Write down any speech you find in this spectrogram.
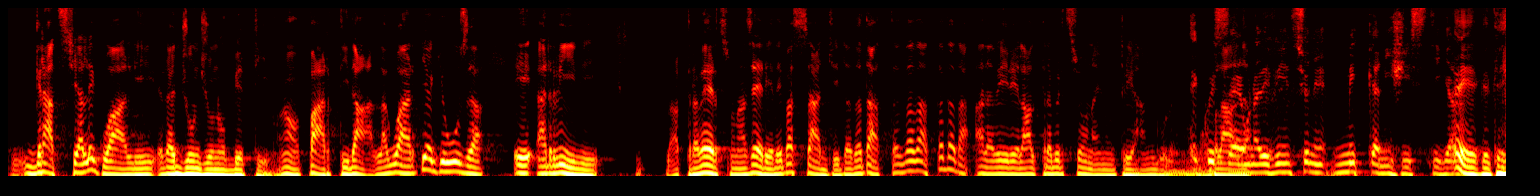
grazie alle quali raggiungi un obiettivo. No? Parti dalla guardia chiusa e arrivi attraverso una serie di passaggi da da da ad avere l'altra persona in un triangolo. In e questa è una definizione meccanicistica, eh, che, che...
